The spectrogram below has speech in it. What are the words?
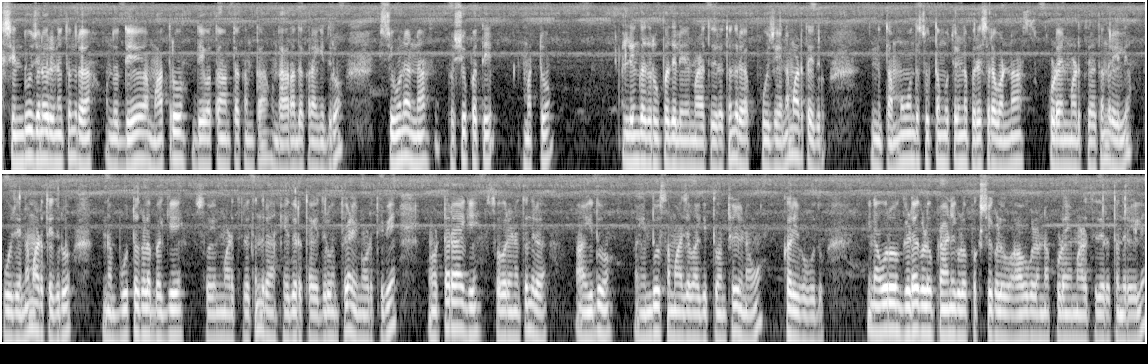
ಸಿಂಧೂ ಜನರು ಏನಂತಂದ್ರೆ ಒಂದು ದೇವ, ಮಾತೃ ದೇವತಾ ಅಂತಕ್ಕಂಥ ಒಂದು ಆರಾಧಕರಾಗಿದ್ದರು ಶಿವನನ್ನು ಪಶುಪತಿ ಮತ್ತು ಲಿಂಗದ ರೂಪದಲ್ಲಿ ಏನು ಮಾಡ್ತಿದ್ರು ಅಂತಂದ್ರೆ ಪೂಜೆಯನ್ನು ಮಾಡ್ತಾಯಿದ್ರು ಇನ್ನು ತಮ್ಮ ಒಂದು ಸುತ್ತಮುತ್ತಲಿನ ಪರಿಸರವನ್ನು ಕೂಡ ಏನು ಮಾಡ್ತಿದ್ರು ಅಂತಂದರೆ ಇಲ್ಲಿ ಪೂಜೆಯನ್ನು ಮಾಡ್ತಾಯಿದ್ರು ಇನ್ನು ಭೂತಗಳ ಬಗ್ಗೆ ಸೊ ಏನು ಮಾಡ್ತಿದ್ರು ಅಂತಂದ್ರೆ ಹೆದರ್ತಾ ಇದ್ರು ಅಂತೇಳಿ ನೋಡ್ತೀವಿ. ಒಟ್ಟಾರೆಯಾಗಿ ಸೊ ಅವ್ರು ಏನಂತಂದ್ರೆ ಇದು ಹಿಂದೂ ಸಮಾಜವಾಗಿತ್ತು ಅಂತೇಳಿ ನಾವು ಕರೀಬಹುದು. ಇನ್ನು ಅವರು ಗಿಡಗಳು, ಪ್ರಾಣಿಗಳು, ಪಕ್ಷಿಗಳು, ಹಾವುಗಳನ್ನು ಕೂಡ ಏನು ಮಾಡ್ತಿದ್ರು ಅಂತಂದರೆ ಇಲ್ಲಿ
